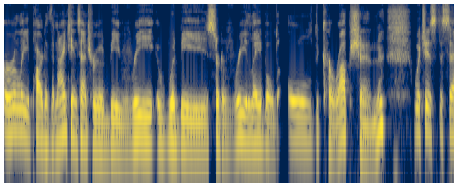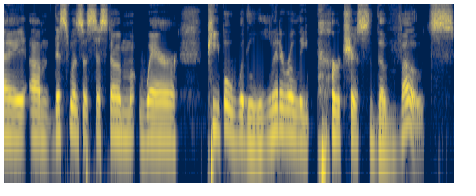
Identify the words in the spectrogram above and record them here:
early part of the 19th century would be re would be sort of relabeled old corruption which is to say um, this was a system where people would literally purchase the votes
